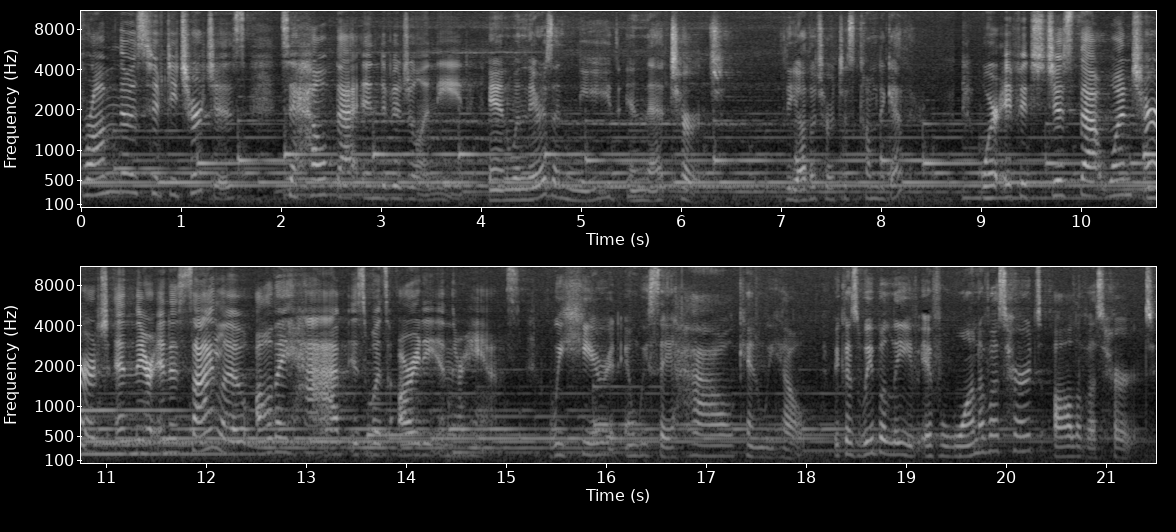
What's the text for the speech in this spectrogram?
from those 50 churches to help that individual in need. And when there's a need in that church, the other churches come together. Where if it's just that one church and they're in a silo, all they have is what's already in their hands. We hear it and we say, How can we help? Because we believe if one of us hurts, all of us hurt.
